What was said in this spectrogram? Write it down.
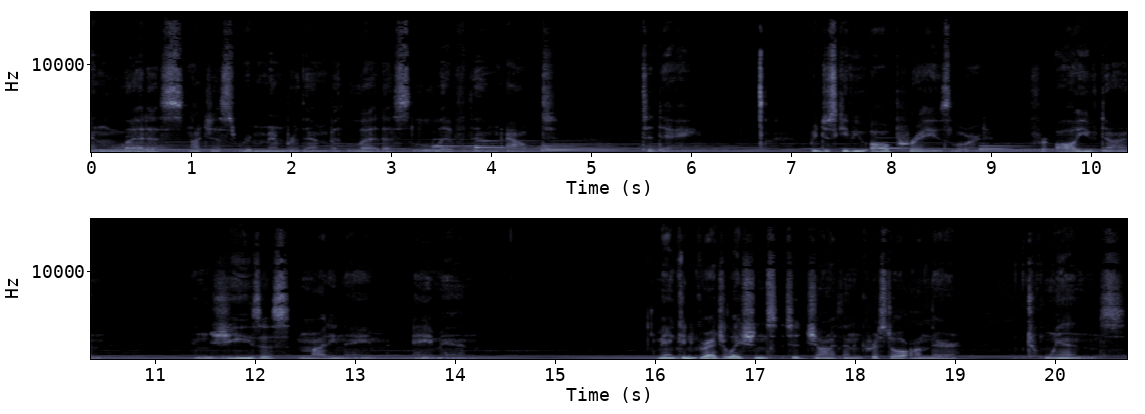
and let us not just remember them, but let us live them out today. We just give you all praise, Lord, for all you've done. In Jesus' mighty name, amen. Man, congratulations to Jonathan and Crystal on their twins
